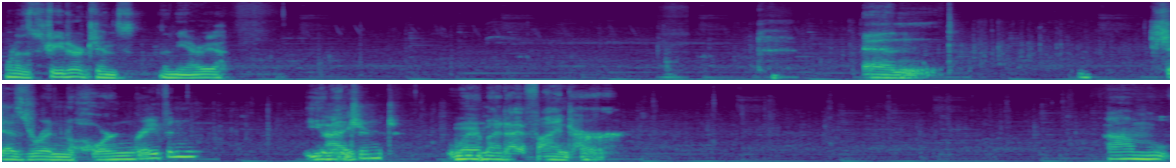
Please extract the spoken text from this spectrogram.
One of the street urchins in the area. And Jezrin Hornraven? You Aye. mentioned? Where might I find her? Um.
